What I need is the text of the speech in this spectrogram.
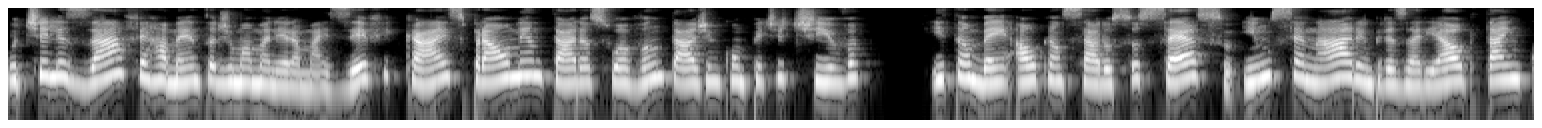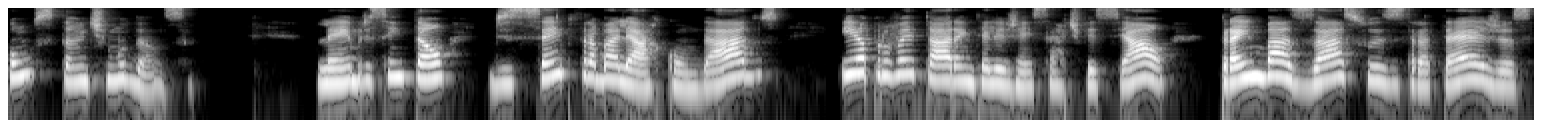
utilizar a ferramenta de uma maneira mais eficaz para aumentar a sua vantagem competitiva e também alcançar o sucesso em um cenário empresarial que está em constante mudança. Lembre-se, então, de sempre trabalhar com dados e aproveitar a inteligência artificial para embasar suas estratégias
